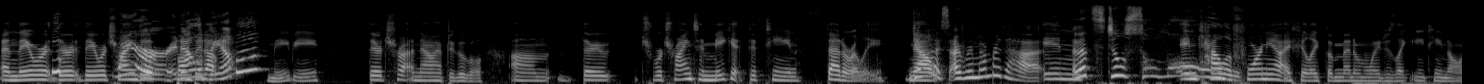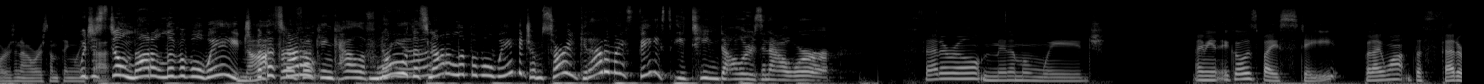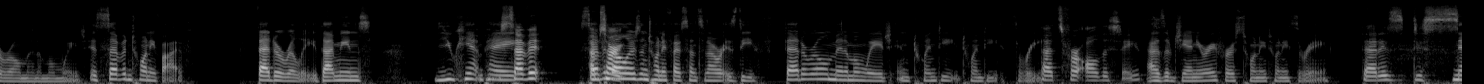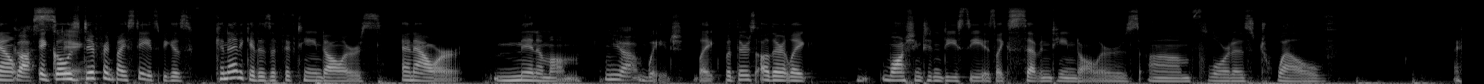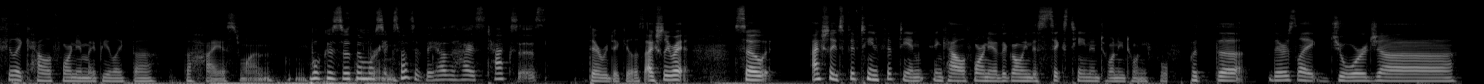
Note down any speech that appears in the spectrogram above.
And they were they they were trying Where? to in bump it up. Alabama? Maybe they're trying. Now I have to Google. Um, they we're trying to make it fifteen federally. Now yes, I remember that. in- and that's still so low. in California, I feel like the minimum wage is like eighteen dollars an hour or something like that. which is still not a livable wage. not but that's not fucking a, California. No, that's not a livable wage. I'm sorry. Get out of my face. Eighteen dollars an hour. federal minimum wage. I mean, it goes by state, but I want the federal minimum wage. It's seven twenty five federally. That means you can't pay Seven. Seven dollars and twenty five cents an hour is the federal minimum wage in twenty twenty three That's for all the states. as of January first, twenty twenty three. that is disgusting. Now it goes different by states because Connecticut is a fifteen dollars an hour minimum Yeah. wage. Like, but there's other like Washington D.C. is like seventeen dollars. Um, Florida's twelve. I feel like California might be like the the highest one. Well, because they're the most expensive. They have the highest taxes. They're ridiculous. Actually, right. So actually, it's fifteen fifty in, in California. They're going to sixteen in twenty twenty four. But the there's like Georgia,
